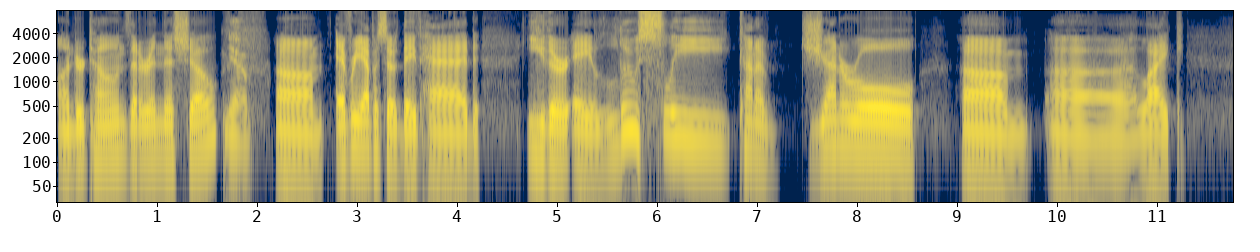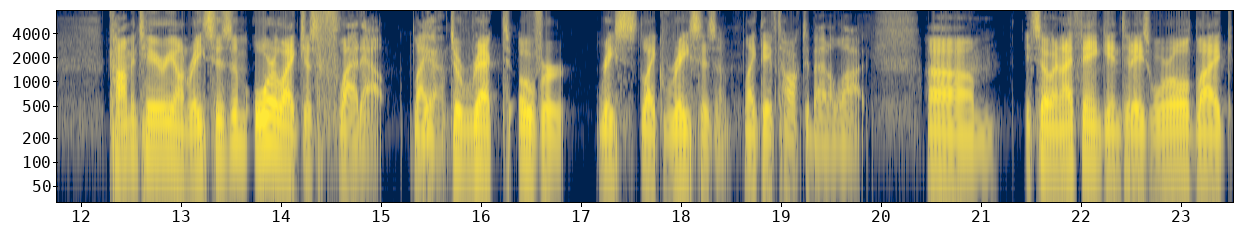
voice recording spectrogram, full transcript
undertones that are in this show. Yeah. Um, every episode they've had either a loosely kind of general um, uh, like commentary on racism or like just flat out like Yeah. direct over race like racism like they've talked about a lot um and so and i think in today's world like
